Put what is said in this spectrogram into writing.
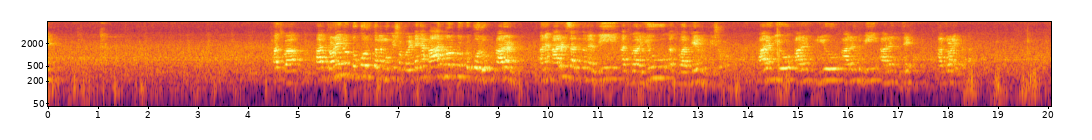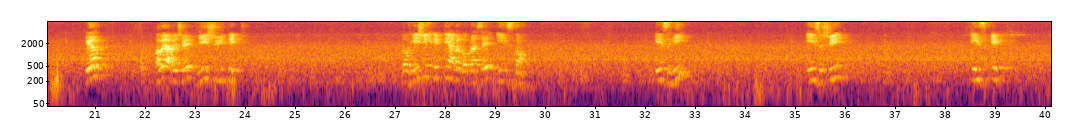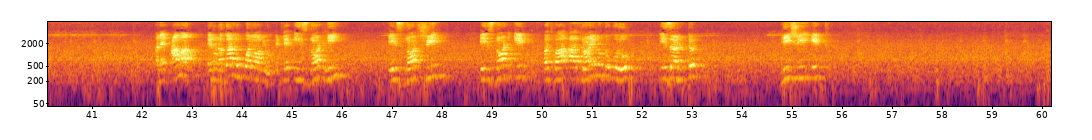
અથવા આ ત્રણેયનું ટૂંકું રૂપ તમે મૂકી શકો એટલે કે આર નોટનું ટૂંકું રૂપ આરણ અને આરણ સાથે તમે વી અથવા યુ અથવા ધે મૂકી શકો. Aren't you aren't you aren't we aren't they આ ત્રણેય પ્રકાર ક્લિયર હવે આવે છે હી, શી, ઇટ. તો હી, શી ઇટની આગળ વપરાશે is no is he? Is she? Is it. અને આમાં એનું નકાર મૂકવામાં આવ્યું એટલે is not he is not she, is not it, અથવા આ ત્રણેયનું ટૂંકું રૂપ isn't, he, she, it.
